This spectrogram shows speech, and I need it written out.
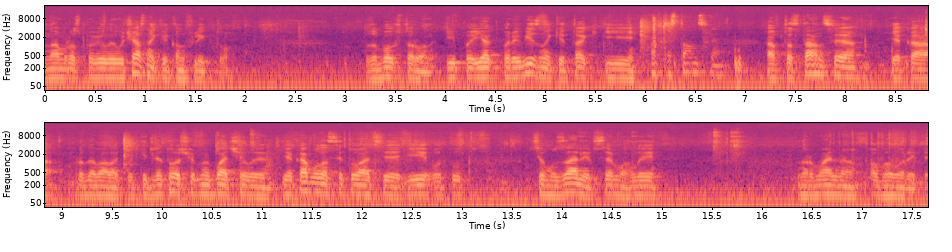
нам розповіли учасники конфлікту з обох сторон. І як перевізники, так і Автостанція. автостанція, яка продавала квитки, для того, щоб ми бачили, яка була ситуація, і отут в цьому залі все могли нормально обговорити.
